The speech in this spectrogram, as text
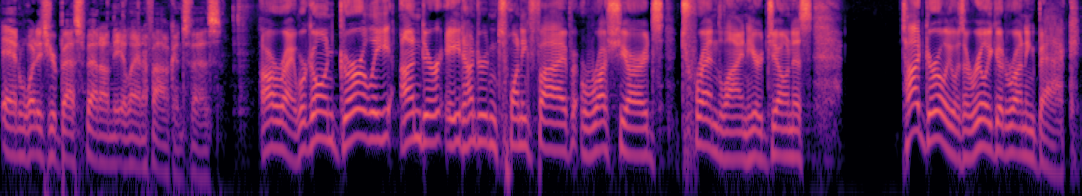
And what is your best bet on the Atlanta Falcons, Fez? All right, we're going Gurley under 825 rush yards trend line here, Jonas. Todd Gurley was a really good running back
